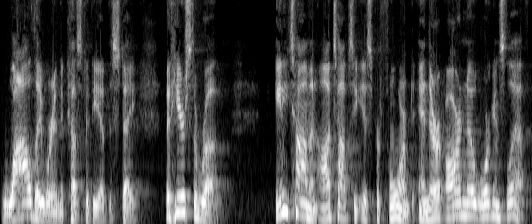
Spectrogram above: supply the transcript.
while they were in the custody of the state. But here's the rub. Anytime an autopsy is performed and there are no organs left,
